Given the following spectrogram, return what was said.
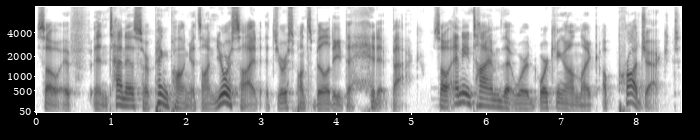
So if in tennis or ping pong, it's on your side, it's your responsibility to hit it back. So anytime that we're working on like a project,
